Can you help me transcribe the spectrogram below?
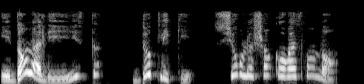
et dans la liste, de cliquer sur le champ correspondant.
